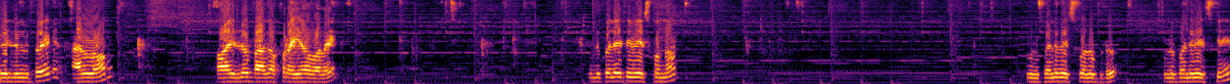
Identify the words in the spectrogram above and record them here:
వెల్లుల్లిపాయ అల్లం ఆయిల్లో బాగా ఫ్రై అవ్వాలి. ఉల్లిపాయలు అయితే వేసుకుందాం. ఉల్లిపాయలు వేసుకోవాలి ఇప్పుడు. ఉల్లిపాయలు వేసుకుని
